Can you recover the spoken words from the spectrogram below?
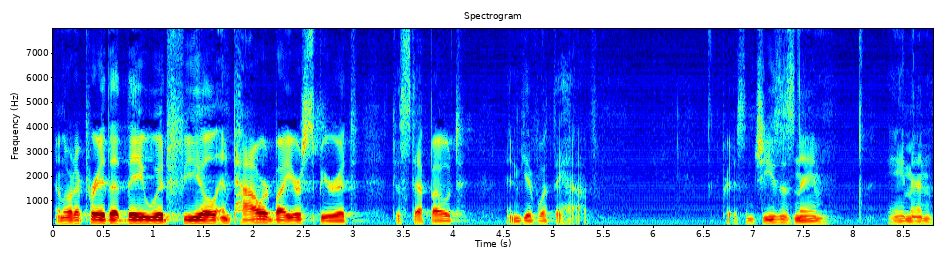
and Lord, I pray that they would feel empowered by your Spirit to step out and give what they have. I pray this in Jesus' name. Amen.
